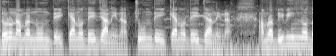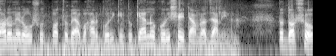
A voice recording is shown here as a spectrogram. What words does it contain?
ধরুন আমরা নুন দেই, কেন দেই জানি না। চুন দেই, কেন দেই জানি না। আমরা বিভিন্ন ধরনের ওষুধপত্র ব্যবহার করি, কিন্তু কেন করি সেইটা আমরা জানি না। তো দর্শক,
